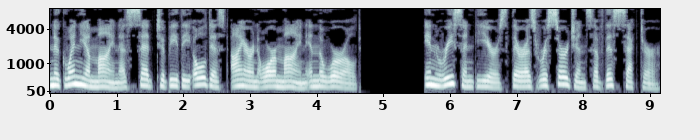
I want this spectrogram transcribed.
Ngwenya Mine is said to be the oldest iron ore mine in the world. In recent years there is resurgence of this sector.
